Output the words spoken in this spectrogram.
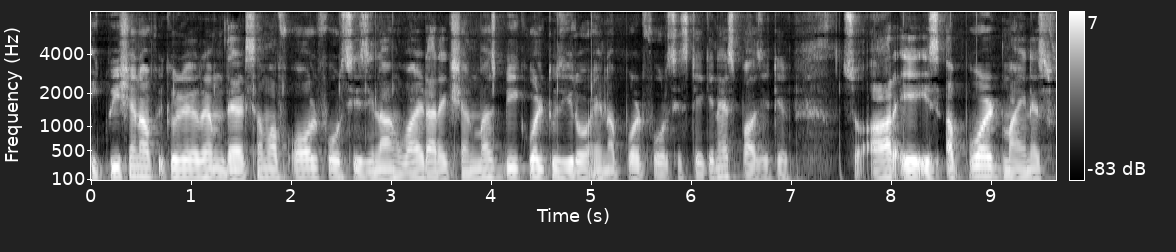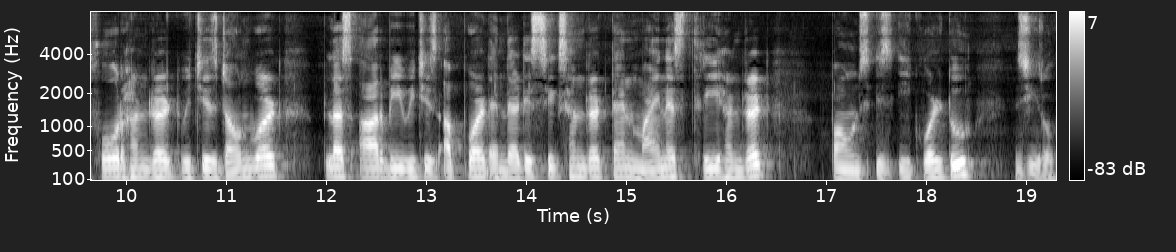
equation of equilibrium that sum of all forces along y direction must be equal to 0 and upward force is taken as positive. So RA is upward minus 400 which is downward plus RB which is upward and that is 610 minus 300 pounds is equal to 0.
